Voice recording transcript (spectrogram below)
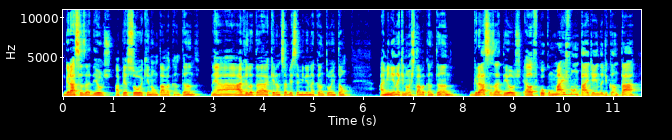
graças a Deus, a pessoa que não estava cantando, né? A Ávila tá querendo saber se a menina cantou. Então, a menina que não estava cantando, graças a Deus, ela ficou com mais vontade ainda de cantar,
